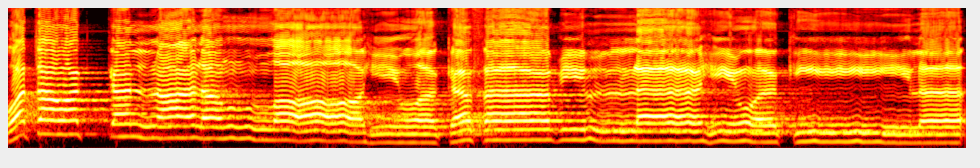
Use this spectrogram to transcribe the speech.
وتوكل على الله وكفى بالله وكيلا.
